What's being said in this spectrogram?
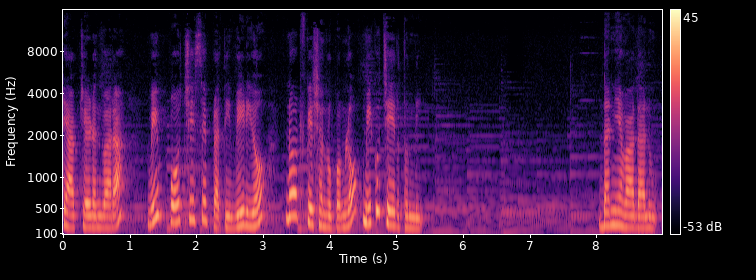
ట్యాప్ చేయడం ద్వారా మేము పోస్ట్ చేసే ప్రతి వీడియో నోటిఫికేషన్ రూపంలో మీకు చేరుతుంది. ధన్యవాదాలు.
